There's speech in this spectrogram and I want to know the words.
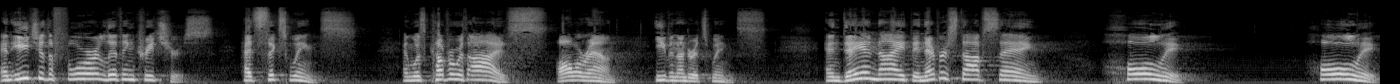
And each of the four living creatures had six wings and was covered with eyes all around, even under its wings. And day and night they never stopped saying, Holy, Holy,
